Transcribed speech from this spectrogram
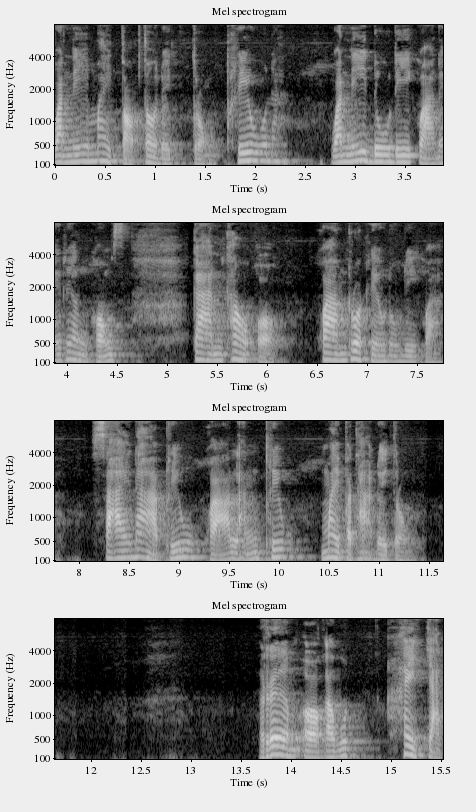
วันนี้ไม่ตอบโต้โดยตรงพริ้วนะ วันนี้ดูดีกว่าในเรื่องของการเข้าออกความรวดเร็วดูดีกว่า ซ้ายหน้าพริ้วขวาหลังพริ้วไม่ประทะโดยตรง เริ่มออกอาวุธให้จัด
